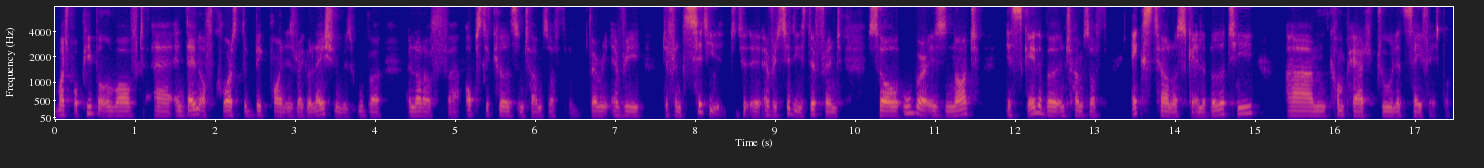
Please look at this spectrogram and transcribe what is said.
much more people involved. Uh, and then, of course, the big point is regulation with Uber. A lot of uh, obstacles in terms of very every different city. Every city is different. So Uber is not scalable in terms of external scalability um, compared to, let's say, Facebook.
